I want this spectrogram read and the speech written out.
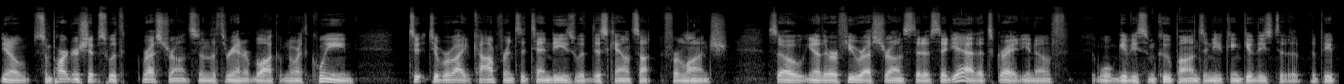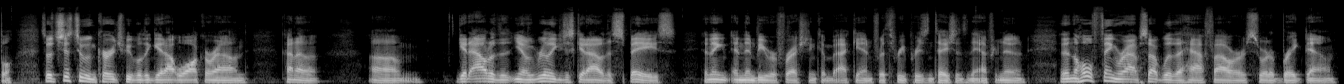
you know some partnerships with restaurants in the 300 block of North Queen to to provide conference attendees with discounts for lunch. So you know there are a few restaurants that have said, yeah, that's great. You know, if, we'll give you some coupons and you can give these to the, the people. So it's just to encourage people to get out, walk around, kind of um, get out of the you know really just get out of the space and then and then be refreshed and come back in for three presentations in the afternoon. And then the whole thing wraps up with a half hour sort of breakdown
